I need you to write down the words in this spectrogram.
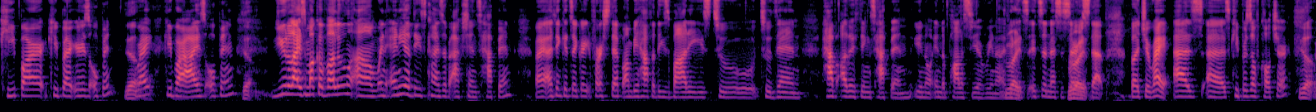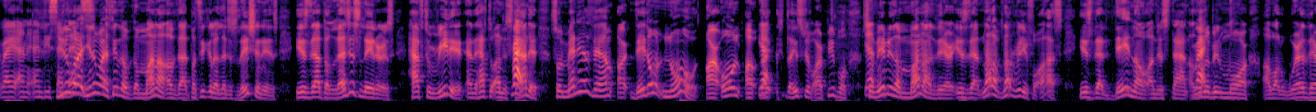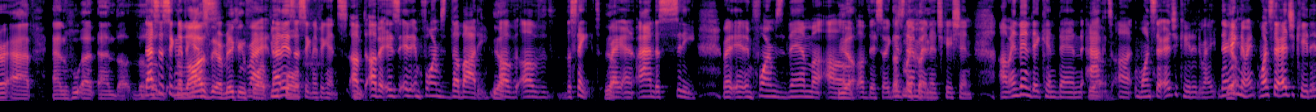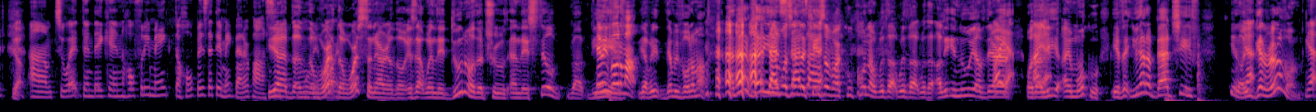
keep our keep our ears open. Yeah. Right. Keep our eyes open. Yeah. Utilize Makavalu um, when any of these kinds of actions happen. Right. I think it's a great first step on behalf of these bodies to to then have other things happen, you know, in the policy arena. I think Right. it's it's a necessary Right. step. But you're right, as as keepers of culture, Yeah. right, and and You know what? I, you know what I think the, the mana of that particular legislation is is that the legislators have to read it and they have to understand Right. it. So many of them are they don't know our own uh, Yeah. like, the history of our people. So Yeah. maybe the mana there is that not of- not really for us is that they now understand a little bit more about where they're at and who and, and the, the, That's the, the the laws they are making for right. people. That is the significance of, of it. Is it informs the body Yeah. of of the state, Yeah. right, and and the city, right. It informs them of, Yeah. of this, so it That's gives them an education, um, and then they can then act on once they're educated, right. They're Yeah. ignorant. Once they're educated, um, to it, then they can hopefully make. The hope is that they make better policy. Yeah, the, the, moving wor- forward. the worst scenario though is that when they do know the truth and they still uh, Then we vote them out. Yeah, we, then we vote them out. And that, that even That's- was in the that's case of our kupuna with the, with the, with the Ali'i Nui of their Oh, yeah. or the Oh. Ali'i Aimoku. If they, you had a bad chief, you know, Yeah. you get rid of them. yeah.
